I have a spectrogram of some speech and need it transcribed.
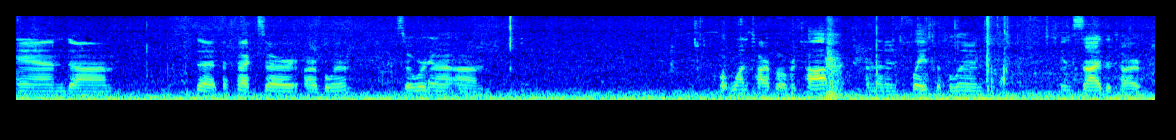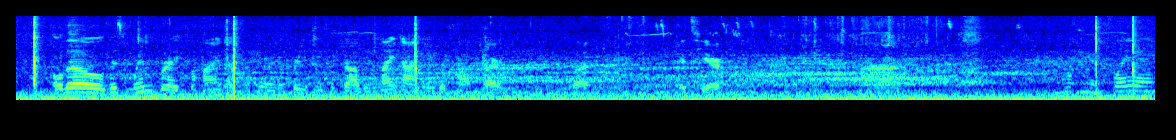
and um, that affects our, our balloon. So we're gonna um, put one tarp over top and then inflate the balloon inside the tarp. Although this windbreak behind us is doing a pretty decent job, we might not need the top tarp, but it's here. Uh, we'll be inflating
